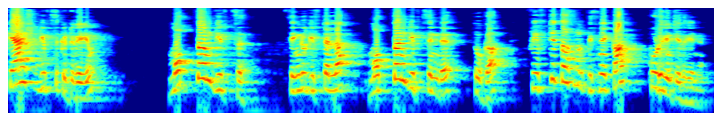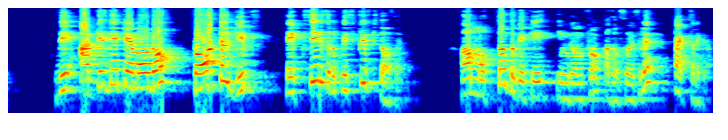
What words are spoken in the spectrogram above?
ക്യാഷ് ഗിഫ്റ്റ്സ് കിട്ടുകയും മൊത്തം ഗിഫ്റ്റ്സ് സിംഗിൾ ഗിഫ്റ്റ് അല്ല മൊത്തം ഗിഫ്റ്റ്സിന്റെ തുക ഫിഫ്റ്റി തൗസൻഡ് റുപ്പീസിനേക്കാൾ കൂടുകയും ചെയ്തു കഴിഞ്ഞാൽ the aggregate amount of total gifts exceeds rupees fifty thousand ആ മൊത്തം തുകയ്ക്ക് ഇൻകം ഫ്രം അതർ സോഴ്സിൽ ടാക്സ് അടയ്ക്കണം.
